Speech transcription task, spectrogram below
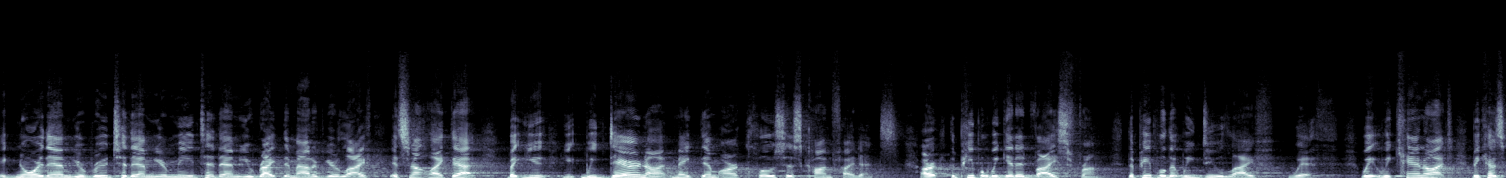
ignore them, you're rude to them, you're mean to them, you write them out of your life. It's not like that. But you, you we dare not make them our closest confidants, our, the people we get advice from, the people that we do life with. We, we cannot, because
